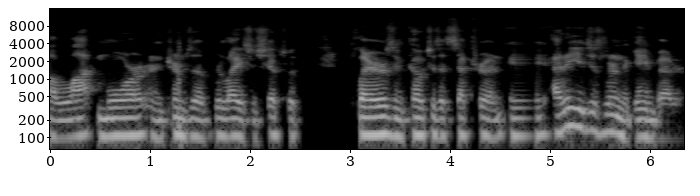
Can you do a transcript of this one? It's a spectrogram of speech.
a lot more in terms of relationships with players and coaches, etc. And I think you just learn the game better.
